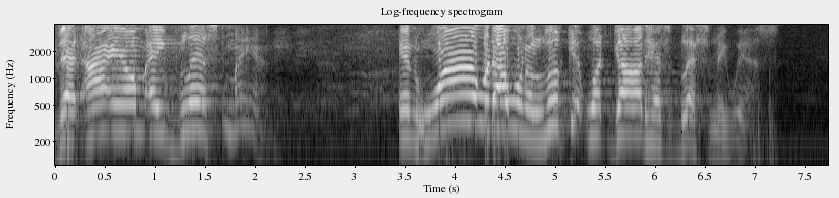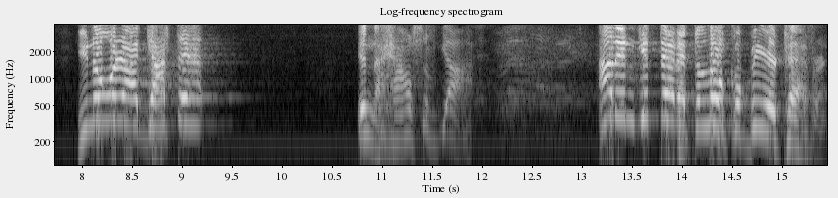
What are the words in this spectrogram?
that I am a blessed man. And why would I want to look at what God has blessed me with? You know where I got that? In the house of God. I didn't get that at the local beer tavern.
